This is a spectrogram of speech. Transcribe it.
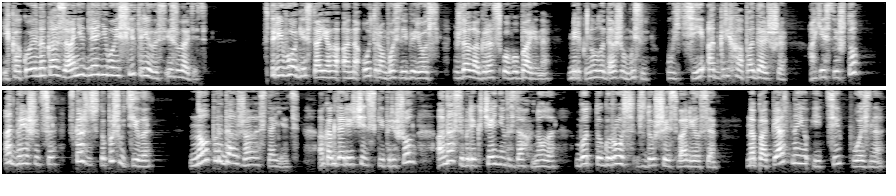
и какое наказание для него исхитрилась изладить. В тревоге стояла она утром возле берез, ждала городского барина. Мелькнула даже мысль уйти от греха подальше. А если что, отбрешется, скажет, что пошутила. Но продолжала стоять. А когда Речицкий пришел, она с облегчением вздохнула, будто груз с души свалился. На попятную идти поздно,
